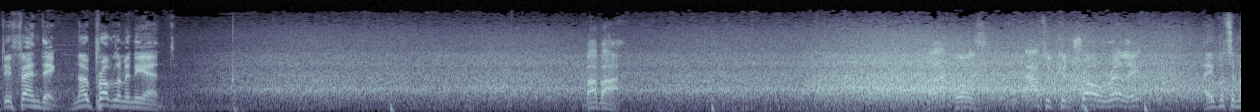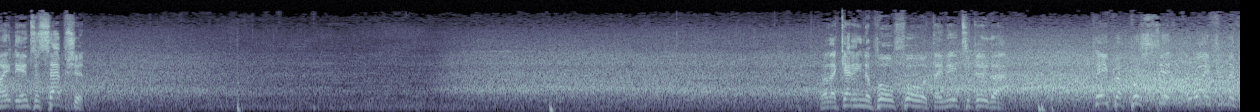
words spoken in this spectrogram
defending. No problem in the end. Baba. That was out of control, really. Able to make the interception. Well, they're getting the ball forward. They need to do that. Keeper pushed it away from the.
